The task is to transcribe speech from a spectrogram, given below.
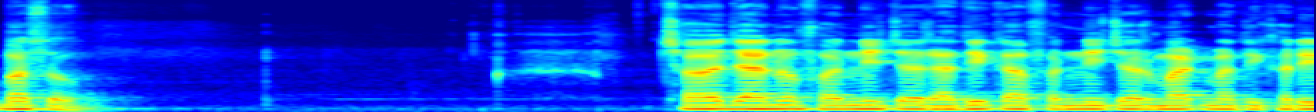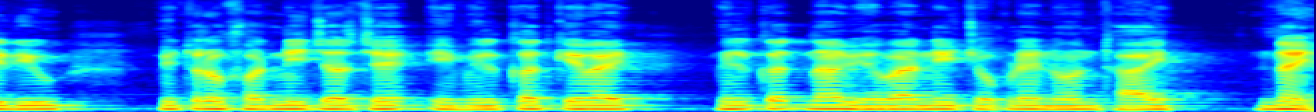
બસો. છ હજારનું ફર્નિચર રાધિકા ફર્નિચર માર્ટમાંથી ખરીદ્યું. મિત્રો, ફર્નિચર છે એ મિલકત કહેવાય. મિલકતના વ્યવહારની ચોપડે નોંધ થાય નહીં.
